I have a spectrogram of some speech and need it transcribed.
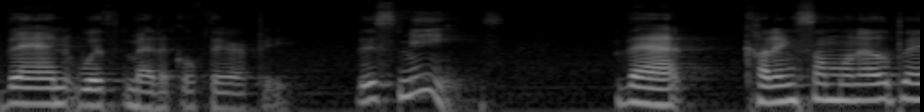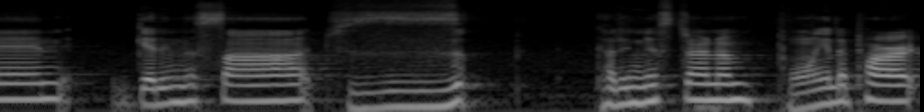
than with medical therapy. This means that cutting someone open, getting the saw, cutting the sternum, pulling it apart,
